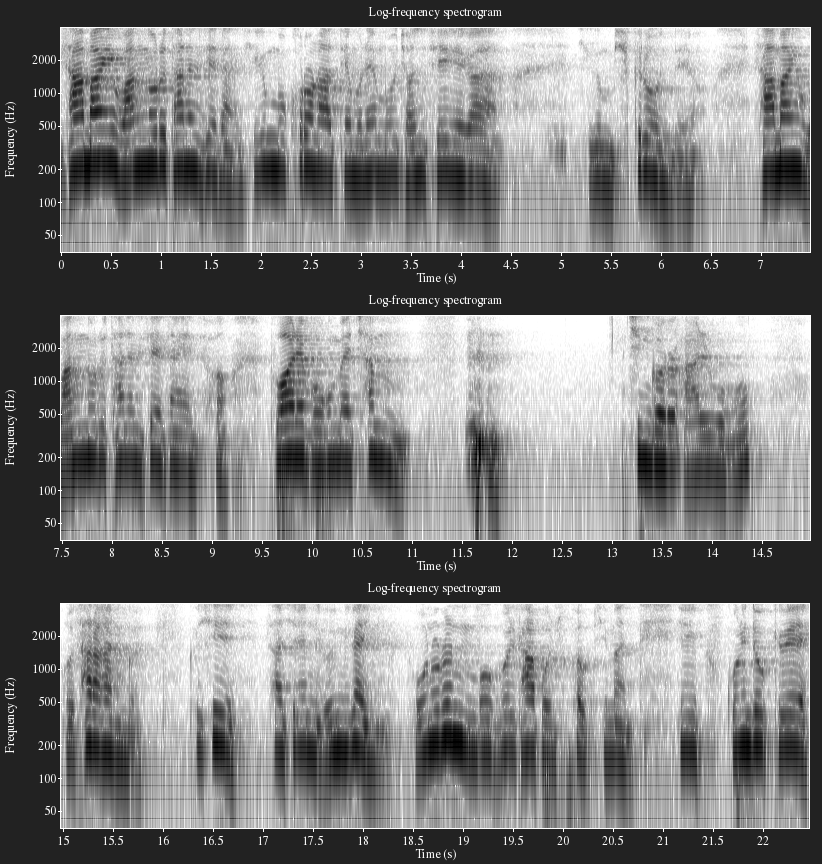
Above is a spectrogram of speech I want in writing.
사망이 왕노릇하는 세상, 지금 뭐 코로나 때문에 뭐 전 세계가 지금 시끄러운데요. 사망이 왕노릇하는 세상에서 부활의 복음의 참 증거를 알고 어, 살아가는 것. 그것이 사실은 의미가 있는 거예요. 오늘은 뭐 그걸 다 볼 수가 없지만 고린도 교회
